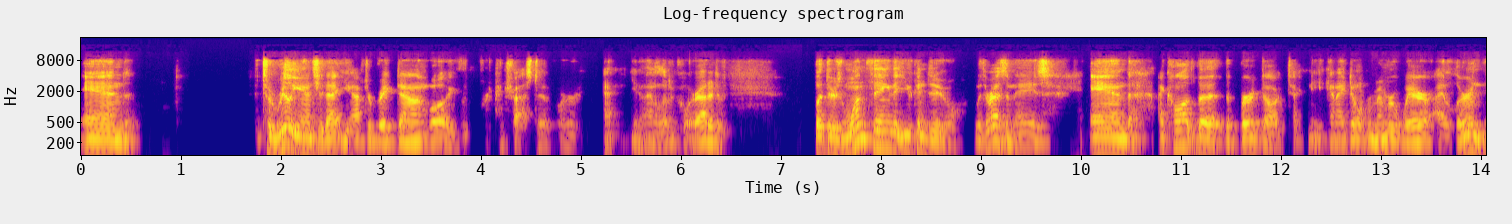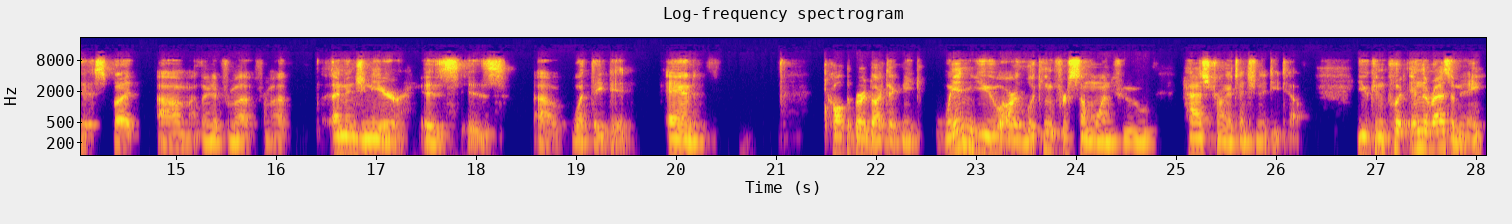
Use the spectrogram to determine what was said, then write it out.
And to really answer that, you have to break down, well, you're for contrastive or, you know, analytical or additive. But there's one thing that you can do with resumes, and I call it the the bird dog technique. And I don't remember where I learned this, but um, I learned it from a from a an engineer is is uh, what they did. And called the bird dog technique. When you are looking for someone who has strong attention to detail, you can put in the resume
